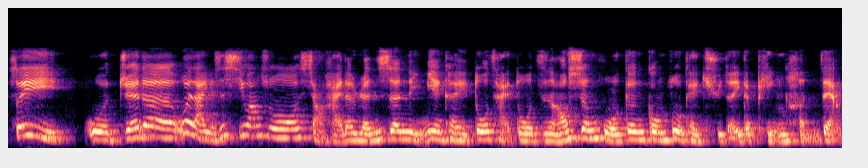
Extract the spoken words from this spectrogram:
所以我觉得未来也是希望说，小孩的人生里面可以多彩多姿，然后生活跟工作可以取得一个平衡，这样。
